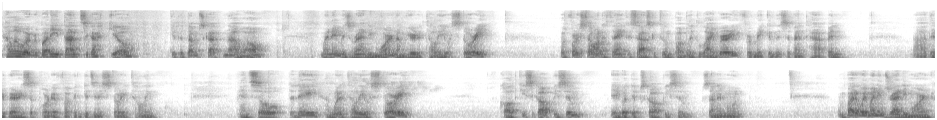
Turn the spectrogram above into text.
Hello everybody, Dan Sigakyo. Kitatamskat Nawao. My name is Randy Morin and I'm here to tell you a story. But first I want to thank the Saskatoon Public Library for making this event happen. Uh, they're very supportive of Indigenous storytelling. And so today I'm going to tell you a story called Kisagaupisim, Ego Dipskaupisim, Sun and Moon. And by the way, my name is Randy Morin.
